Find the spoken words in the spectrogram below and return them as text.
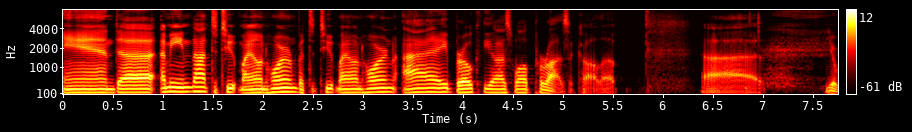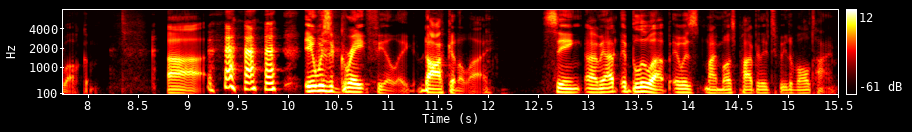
And uh, I mean, not to toot my own horn, but to toot my own horn, I broke the Oswald Peraza call up. Uh, you're welcome. Uh, it was a great feeling. Not gonna lie, seeing. I mean, it blew up. It was my most popular tweet of all time.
